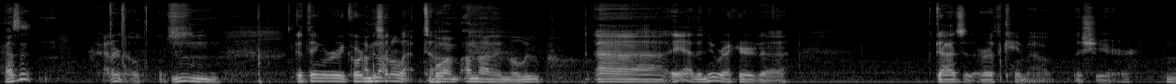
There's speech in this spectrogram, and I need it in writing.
Has it? I don't know. Mm. Good thing we're recording I'm this not, on a laptop. Well, I'm, I'm not in the loop. Uh, yeah, the new record, uh, "Gods of the Earth," came out this year. Hmm.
